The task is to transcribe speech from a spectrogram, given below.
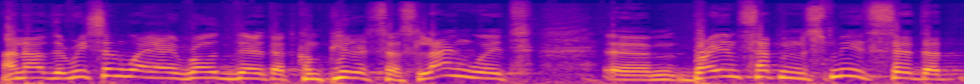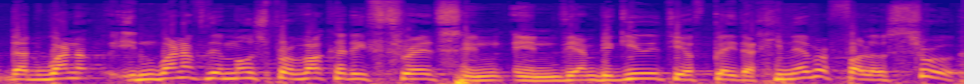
And now the reason why I wrote there that computers as language, um, Brian Sutton Smith said that, that one, in one of the most provocative threads in, in the ambiguity of play that he never follows through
